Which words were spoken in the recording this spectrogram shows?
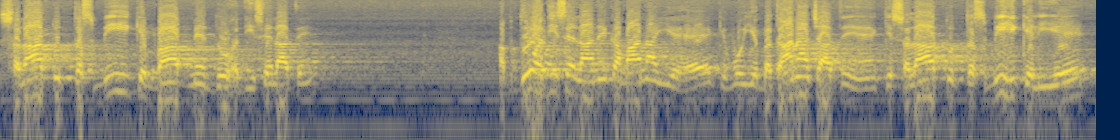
सलात तस्बीह के बाब में दो हदीसें लाते हैं। अब दो हदीसें लाने का माना यह है कि वो ये बताना चाहते हैं कि सलात तस्बीह के लिए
